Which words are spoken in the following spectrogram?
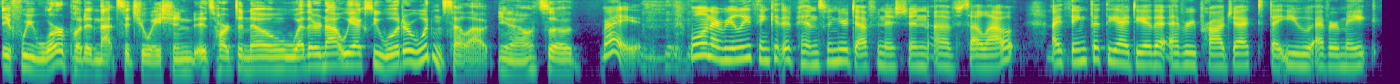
if we were put in that situation, it's hard to know whether or not we actually would or wouldn't sell out, you know? So Right. Well, and I really think it depends on your definition of sellout. I think that the idea that every project that you ever make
